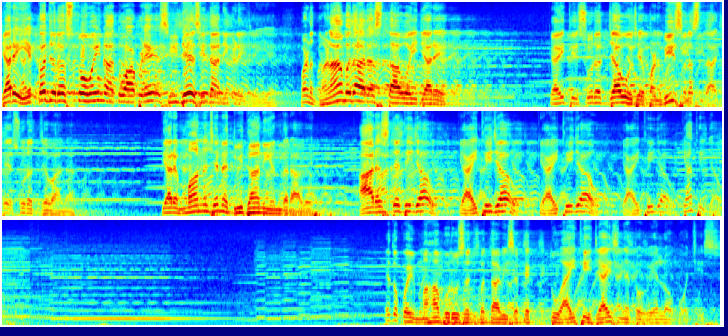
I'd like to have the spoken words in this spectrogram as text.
જ્યારે એક જ રસ્તો હોય ને, તો આપણે સીધે સીધા નીકળી જઈએ. પણ ઘણા બધા રસ્તા હોય જ્યારે કે અહીંથી સુરત જવું છે, પણ વીસ રસ્તા છે સુરત જવાના. ત્યારે મન છે ને દ્વિધાની અંદર આવે. આ રસ્તેથી જાઓ, કે અહીંથી જાઓ, કે અહીંથી જાઓ, કે અહીંથી જાઓ, ક્યાંથી જાઓ? એ તો કોઈ મહાપુરુષ જ બતાવી શકે તું અહીંથી જઈશ ને તો વહેલો પહોંચીશ.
